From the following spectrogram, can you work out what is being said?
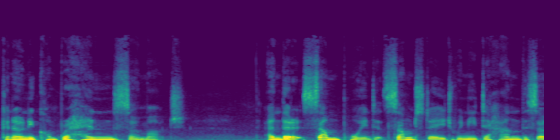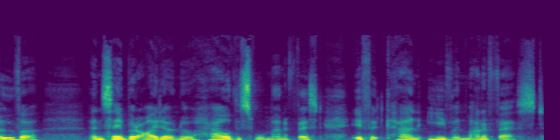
can only comprehend so much. And that at some point, at some stage, we need to hand this over and say, But I don't know how this will manifest, if it can even manifest.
